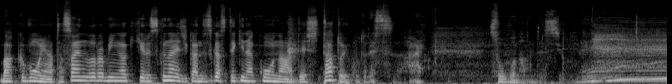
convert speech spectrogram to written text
バックボーンや多彩なドラミングが聴ける少ない時間ですが素敵なコーナーでしたということです。はい。そうなんですよね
